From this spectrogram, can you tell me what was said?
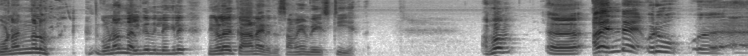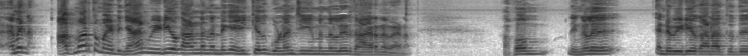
ഗുണങ്ങളും ഗുണം നൽകുന്നില്ലെങ്കിൽ നിങ്ങളത് കാണരുത് സമയം വേസ്റ്റ് ചെയ്യരുത്. അപ്പം അതെന്റെ ഒരു ഐ മീൻ ആത്മാർത്ഥമായിട്ട് ഞാൻ വീഡിയോ കാണണമെന്നുണ്ടെങ്കിൽ എനിക്കത് ഗുണം ചെയ്യുമെന്നുള്ളൊരു ധാരണ വേണം. അപ്പം നിങ്ങൾ എന്റെ വീഡിയോ കാണാത്തത്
